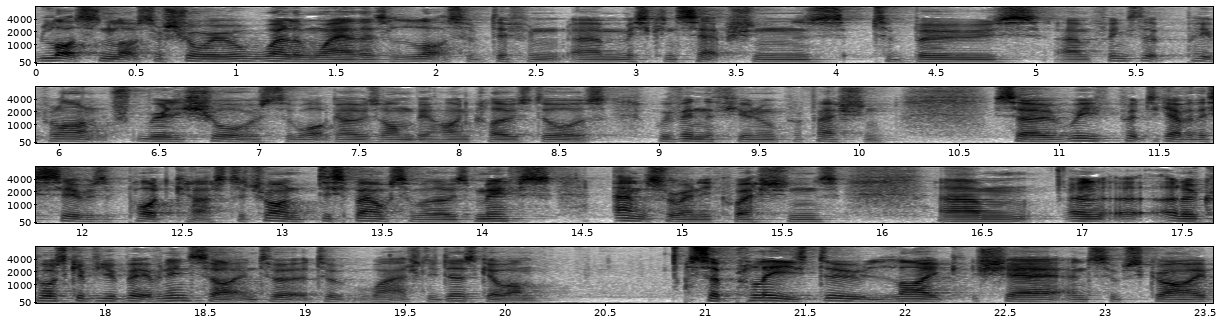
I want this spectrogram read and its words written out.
lots and lots, I'm sure we're all well aware, there's lots of different um, misconceptions, taboos, um, things that people aren't really sure as to what goes on behind closed doors within the funeral profession. So, we've put together this series of podcasts to try and dispel some of those myths, answer any questions, um, and, uh, and of course, give you a bit of an insight into, into what actually does go on. So please do like, share, and subscribe.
